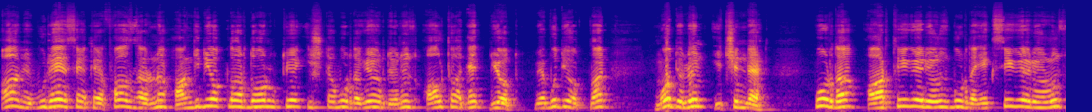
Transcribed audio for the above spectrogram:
Abi bu RST fazlarını hangi diyotlar doğrultuyor? İşte burada gördüğünüz 6 adet diyot ve bu diyotlar modülün içinde. Burada artıyı görüyoruz. Burada eksiği görüyoruz.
